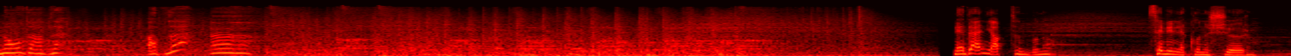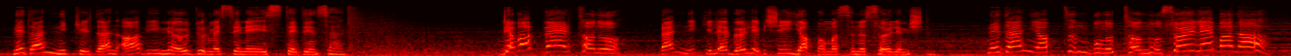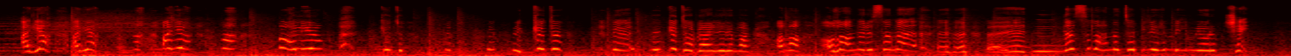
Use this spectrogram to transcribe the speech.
Ne oldu abla? Abla? Ah. Neden yaptın bunu? Seninle konuşuyorum. Neden Nikil'den abimi öldürmesini istedin sen? Cevap ver Tanu. Ben Nikil'e böyle bir şey yapmamasını söylemiştim. Neden yaptın bunu Tanu? Söyle bana. Alya, Alya, Alya, Alya. Kötü, kötü, kötü haberlerim var. Ama olanları sana nasıl anlatabilirim bilmiyorum. Şey,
